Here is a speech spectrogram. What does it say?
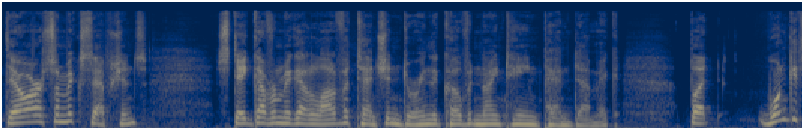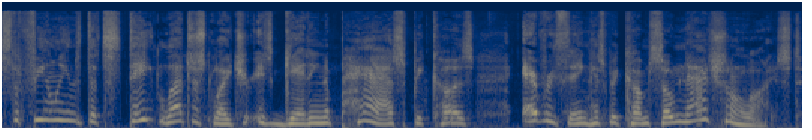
There are some exceptions. State government got a lot of attention during the COVID 19 pandemic, but one gets the feeling that the state legislature is getting a pass because everything has become so nationalized.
